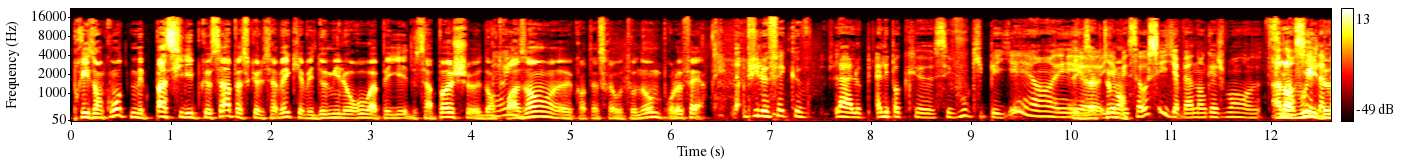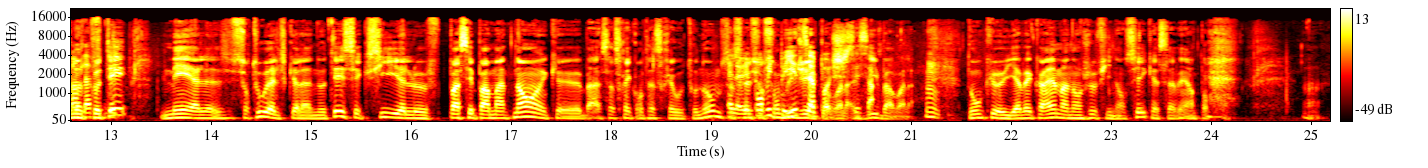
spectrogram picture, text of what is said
prise en compte, mais pas si libre que ça, parce qu'elle savait qu'il y avait 2000 euros à payer de sa poche euh, dans Ah oui. trois ans, euh, quand elle serait autonome pour le faire. Et puis le fait que là, à l'époque, c'est vous qui payez, hein, et euh, il y avait ça aussi. Il y avait un engagement financier Alors oui, de, la de part notre la- côté, mais elle, surtout, elle, ce qu'elle a noté, c'est que si elle le passait pas maintenant et que bah, ça serait quand elle serait autonome, ça Elle serait avait pas sur envie son de payer de sa poche, Voilà, c'est ça. dit, bah, voilà. Hmm. Donc il y avait quand même un enjeu financier qu'elle savait important. Voilà.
